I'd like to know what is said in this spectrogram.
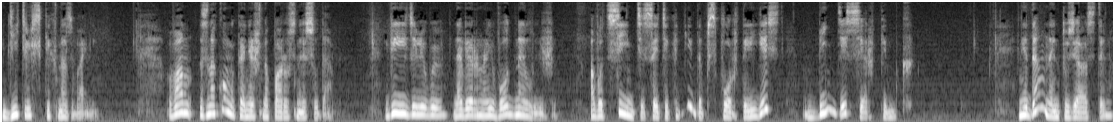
дительских названий. Вам знакомы, конечно, парусные суда. Видели вы, наверное, и водные лыжи. А вот синтез этих видов спорта и есть биндесерфинг. Недавно энтузиасты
